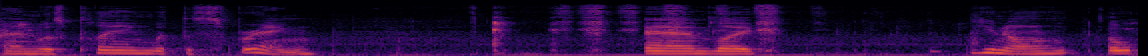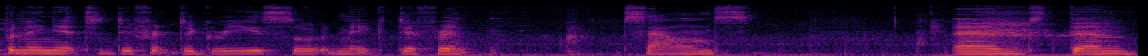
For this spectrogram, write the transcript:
and was playing with the spring. And, like, you know, opening it to different degrees so it would make different sounds. And then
